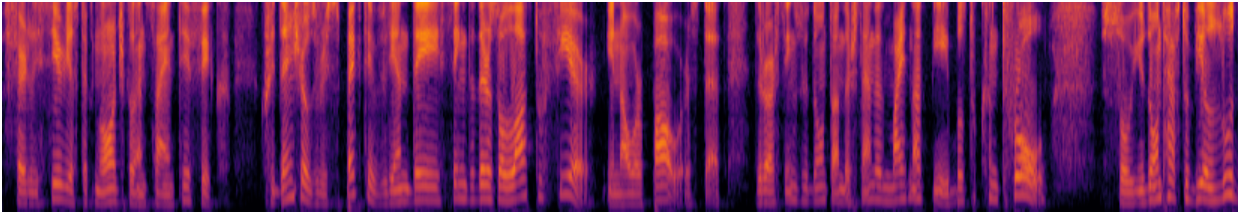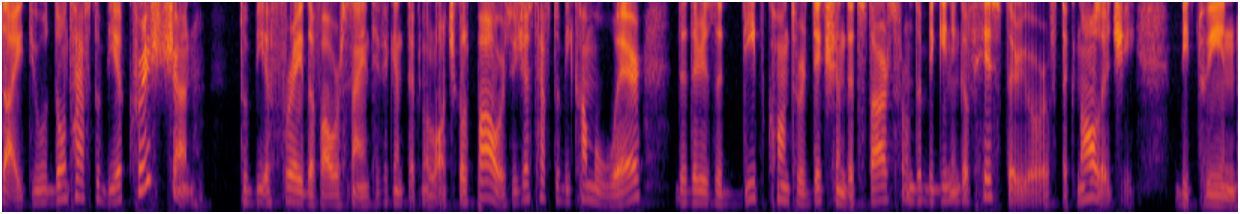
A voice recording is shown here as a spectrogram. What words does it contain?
fairly serious technological and scientific credentials respectively and they think that there's a lot to fear in our powers that there are things we don't understand and might not be able to control. So you don't have to be a luddite. You don't have to be a christian to be afraid of our scientific and technological powers. You just have to become aware that there is a deep contradiction that starts from the beginning of history or of technology between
